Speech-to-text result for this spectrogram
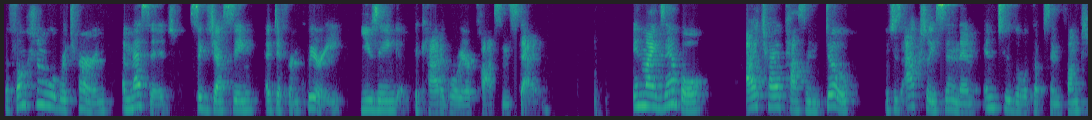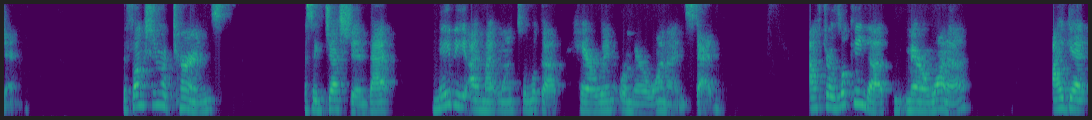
the function will return a message suggesting a different query using the category or class instead. In my example, I try to pass in dope, which is actually a synonym, into the lookup syn function. The function returns suggestion that maybe I might want to look up heroin or marijuana instead. After looking up marijuana, I get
